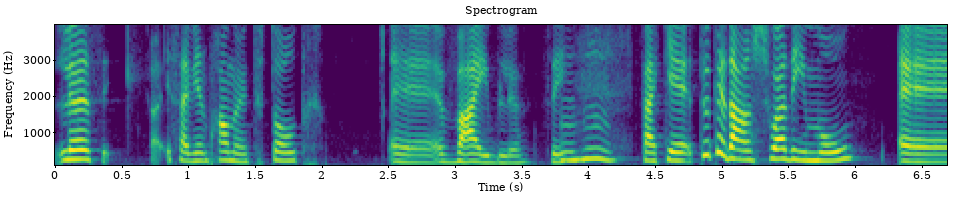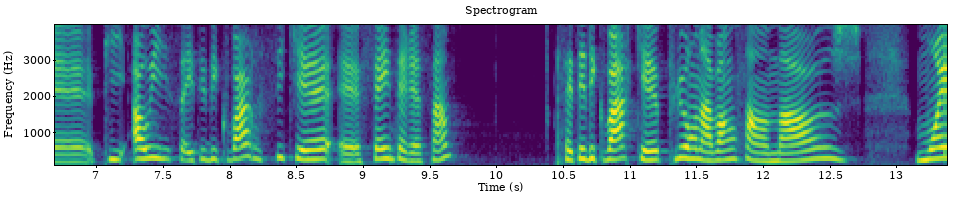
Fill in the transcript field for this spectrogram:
là, ça vient de prendre un tout autre euh, vibe, là, tu sais. Mhm. Fait que tout est dans le choix des mots. Euh, Puis, ah oui, ça a été découvert aussi que, euh, fait intéressant, ça a été découvert que plus on avance en âge, moins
